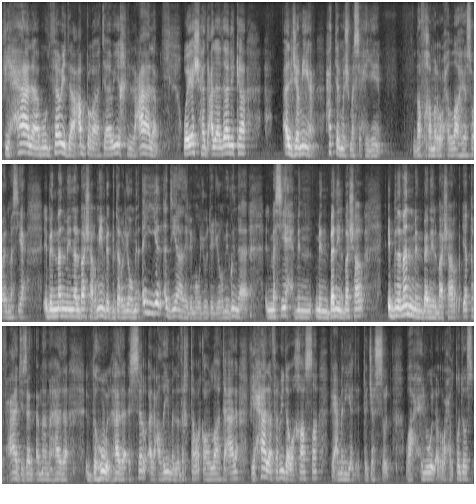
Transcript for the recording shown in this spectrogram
في حالة منفردة عبر تاريخ العالم ويشهد على ذلك الجميع حتى المش مسيحيين نفخة من روح الله يسوع المسيح. ابن من من البشر؟ مين بيقدر اليوم؟ من أي الأديان اللي موجودة اليوم؟ يقولنا المسيح من من بني البشر. ابن من من بني البشر يقف عاجزا أمام هذا الذهول هذا السر العظيم الذي اخترقه الله تعالى في حالة فريدة وخاصة في عملية التجسد وحلول الروح القدس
